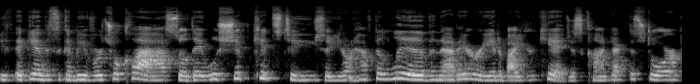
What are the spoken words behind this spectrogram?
again, this is going to be a virtual class, so they will ship kits to you, so you don't have to live in that area to buy your kit. Just contact the store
